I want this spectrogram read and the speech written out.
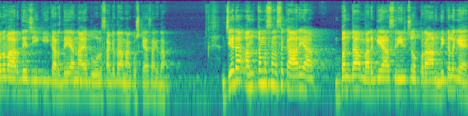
ਪਰਿਵਾਰ ਦੇ ਜੀ ਕੀ ਕਰਦੇ ਆ, ਨਾ ਇਹ ਬੋਲ ਸਕਦਾ, ਨਾ ਕੁਝ ਕਹਿ ਸਕਦਾ। ਜਿਹੜਾ ਅੰਤਮ ਸੰਸਕਾਰ ਆ, ਬੰਦਾ ਮਰ ਗਿਆ, ਸਰੀਰ ਚੋਂ ਪ੍ਰਾਣ ਨਿਕਲ ਗਏ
